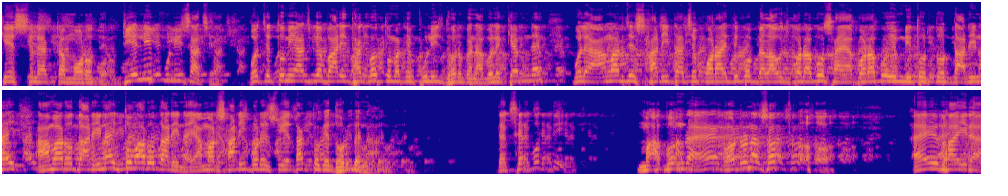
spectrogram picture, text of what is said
কেস ছিল একটা মরদের। ডেলি পুলিশ আছে। বলছে তুমি আজকে বাড়ি থাকো তোমাকে পুলিশ ধরবে না। বলে কেমনে? বলে আমার যে শাড়িটা আছে পরাই দিব ব্লাউজ পরাবো সায়া পরাবো এমনি তোর তোর দাড়ি নাই আমারও দাড়ি নাই তোমারও দাড়ি নাই আমার শাড়ি পরে শুয়ে থাক তোকে ধরবে না। দেখছেন বুদ্ধি? মা বোনরা হ্যাঁ, ঘটনা সত্য। এই ভাইরা,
